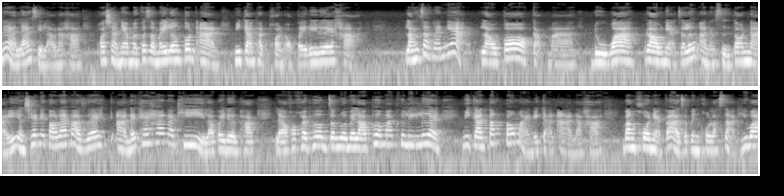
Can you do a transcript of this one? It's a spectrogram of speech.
ตั้งแต่แรกเสียแล้วนะคะ เพราะฉะนั้นเนี่ยมันก็จะไม่เริ่มต้นอ่าน มีการผัดผ่อนออกไปเรื่อย ๆ ค่ะ หลังจากนั้นเนี่ย เราก็กลับมาดูว่าเราเนี่ยจะเริ่มอ่านหนังสือตอนไหน อย่างเช่นในตอนแรกก็อาจจะได้อ่านได้แค่ 5 นาทีแล้วไปเดินพัก แล้วค่อยๆเพิ่มจำนวนเวลาเพิ่มมากขึ้นเรื่อยๆ มีการตั้งเป้าหมายในการอ่านนะคะ บางคนเนี่ยก็อาจจะเป็นคนลักษณะที่ว่า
